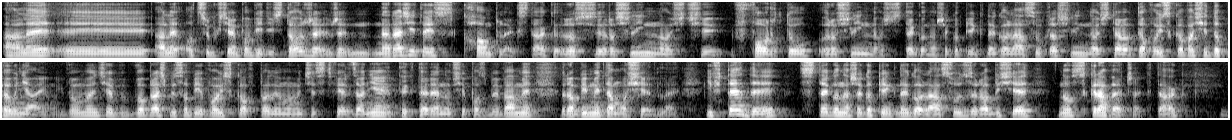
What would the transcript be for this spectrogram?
Ale, yy, ale o czym chciałem powiedzieć? To, że, że na razie to jest kompleks, tak? Roś, roślinność fortu, roślinność tego naszego pięknego lasu, roślinność ta, ta wojskowa się dopełniają. I w momencie, wyobraźmy sobie, wojsko w pewnym momencie stwierdza, nie, tych terenów się pozbywamy, robimy tam osiedle. I wtedy z tego naszego pięknego lasu zrobi się no, skraweczek, tak? Yy,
